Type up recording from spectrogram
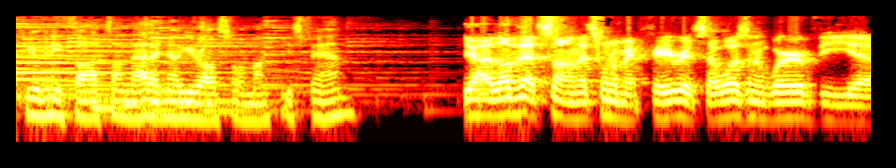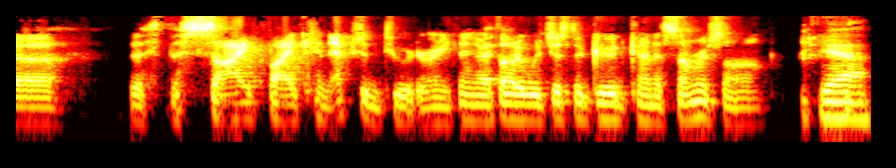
If you have any thoughts on that. I know you're also a Monkees fan. Yeah, I love that song. That's one of my favorites. I wasn't aware of the uh, the, the sci-fi connection to it or anything. I thought it was just a good kind of summer song. yeah,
